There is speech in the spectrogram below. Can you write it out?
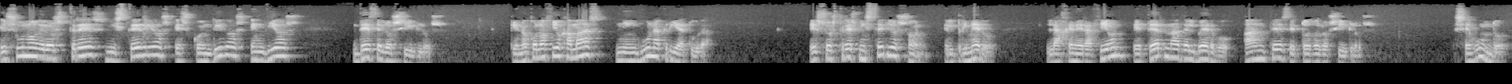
es uno de los tres misterios escondidos en Dios desde los siglos, que no conoció jamás ninguna criatura. Esos tres misterios son, el primero, la generación eterna del Verbo antes de todos los siglos. Segundo,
